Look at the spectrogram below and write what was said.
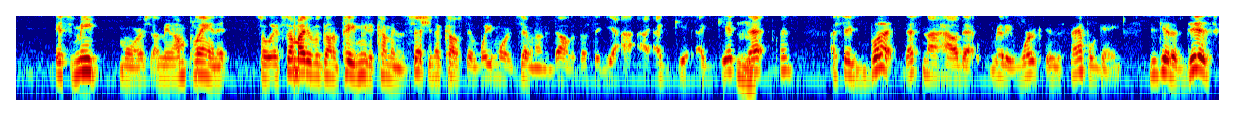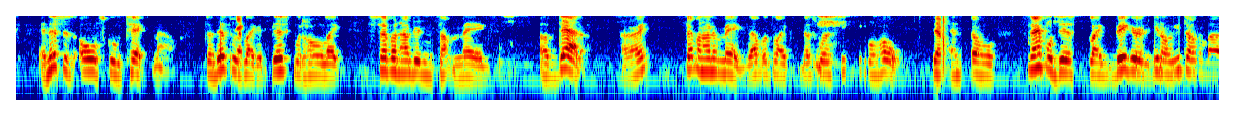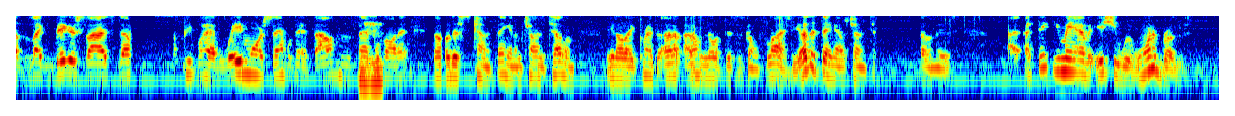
it's me, Morris. I mean, I'm playing it. So if somebody was going to pay me to come in a session, that cost them way more than seven hundred dollars. I said, yeah, I, I get, I get mm. that, Prince. I said, but that's not how that really worked in the sample game. You get a disc, and this is old school tech now. So this was like a disc would hold like 700 and something megs of data. All right, 700 megs. That was like that's what a CD will hold. Yep. And so sample disc like bigger. You know, you're talking about like bigger size stuff. People have way more samples. They had thousands of samples on it. All this kind of thing. And I'm trying to tell them, you know, like Prince, I don't, I don't know if this is gonna fly. The other thing I was trying to tell them is, I, I think you may have an issue with Warner Brothers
